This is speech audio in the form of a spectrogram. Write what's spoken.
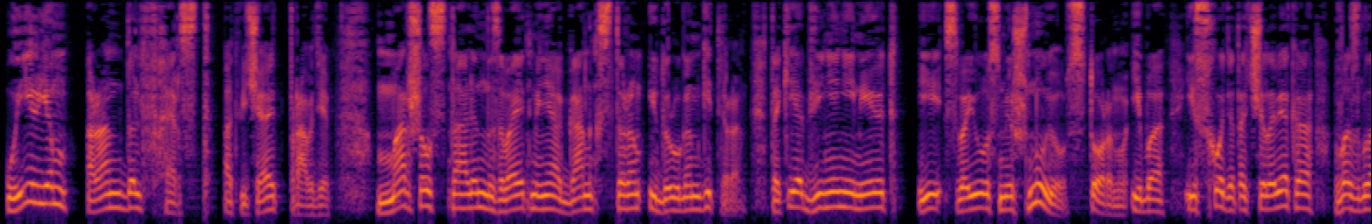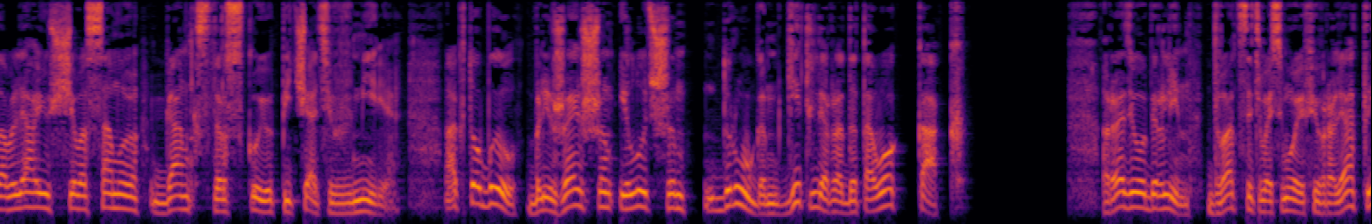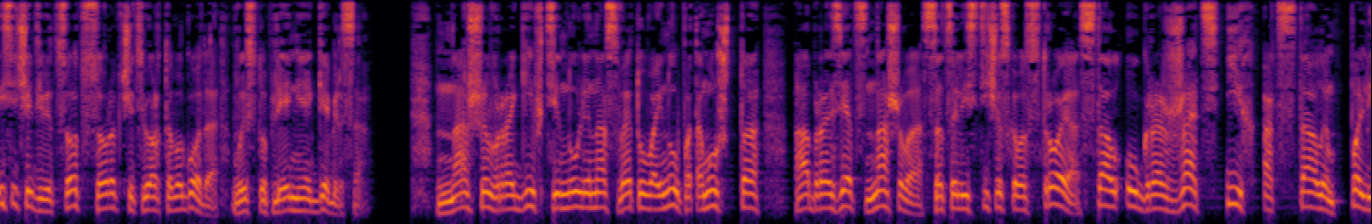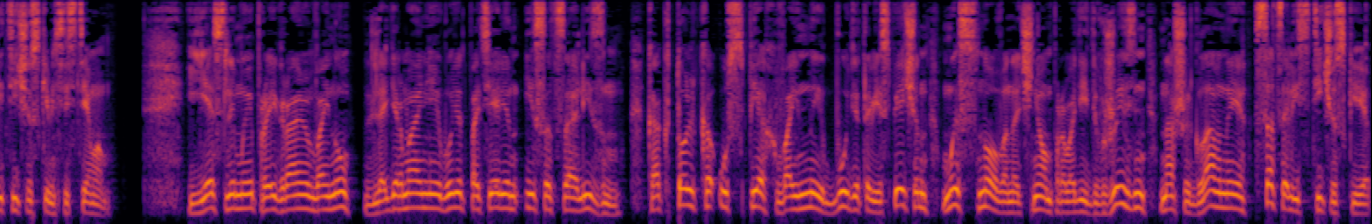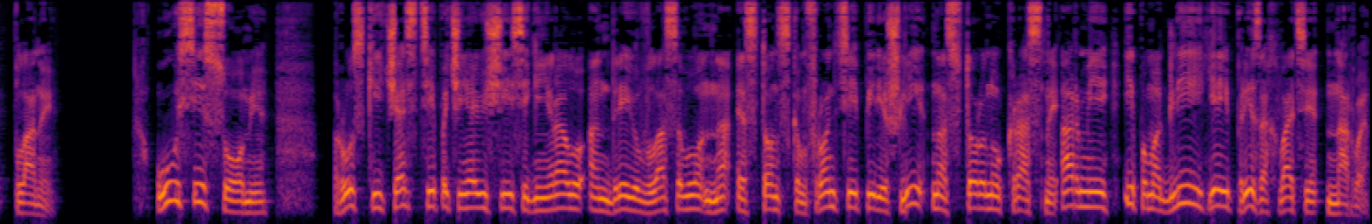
Уильям Рандольф Херст отвечает правде. Маршал Сталин называет меня гангстером и другом Гитлера. Такие обвинения имеют и свою смешную сторону, ибо исходят от человека, возглавляющего самую гангстерскую печать в мире. А кто был ближайшим и лучшим другом Гитлера до того, как Радио Берлин, 28 февраля 1944 года. Выступление Геббельса. Наши враги втянули нас в эту войну, потому что образец нашего социалистического строя стал угрожать их отсталым политическим системам. Если мы проиграем войну, для Германии будет потерян и социализм. Как только успех войны будет обеспечен, мы снова начнем проводить в жизнь наши главные социалистические планы. Уси Соми Русские части, подчиняющиеся генералу Андрею Власову на эстонском фронте, перешли на сторону Красной армии и помогли ей при захвате Нарвы.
